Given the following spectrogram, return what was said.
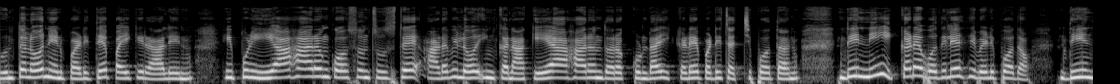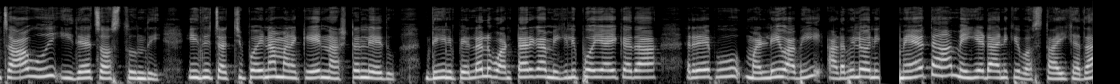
గుంతలో నేను పడితే పైకి రాలేను. ఇప్పుడు ఈ ఆహారం కోసం చూస్తే అడవిలో ఇంకా నాకే ఆహారం దొరకకుండా ఇక్కడే పడి చచ్చిపోతాను. దీన్ని ఇక్కడే వదిలేసి వెళ్ళిపోదాం. దీని చావు ఇదే చస్తుంది. ఇది చచ్చిపోయినా మనకేం నష్టం లేదు. దీని పిల్లలు ఒంటరిగా మిగిలిపోయాయి కదా. రేపు మళ్ళీ అవి అడవిలోని మేత మెయ్యడానికి వస్తాయి కదా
